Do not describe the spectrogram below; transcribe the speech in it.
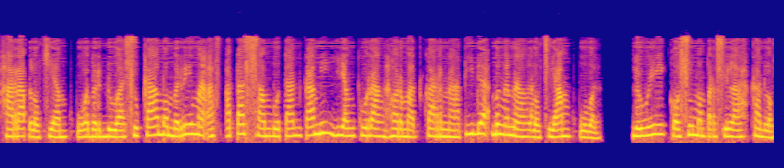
Harap Lo Pua berdua suka memberi maaf atas sambutan kami yang kurang hormat karena tidak mengenal Lo Pua. Louis Kosu mempersilahkan Lo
